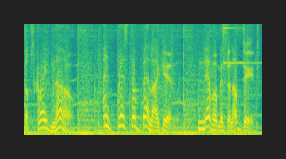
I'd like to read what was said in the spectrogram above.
Subscribe now and press the bell icon. Never miss an update.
